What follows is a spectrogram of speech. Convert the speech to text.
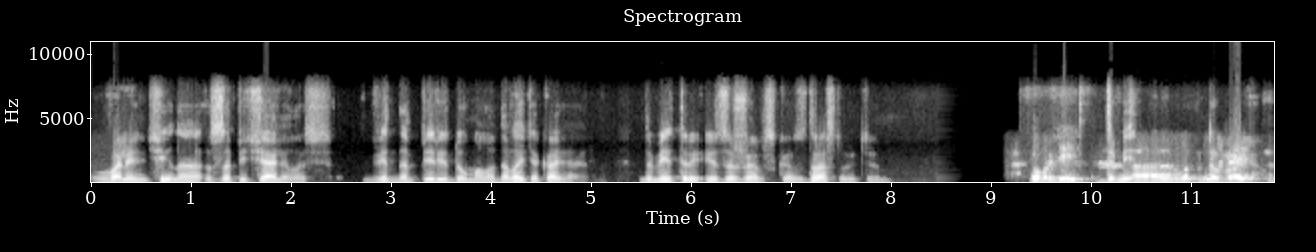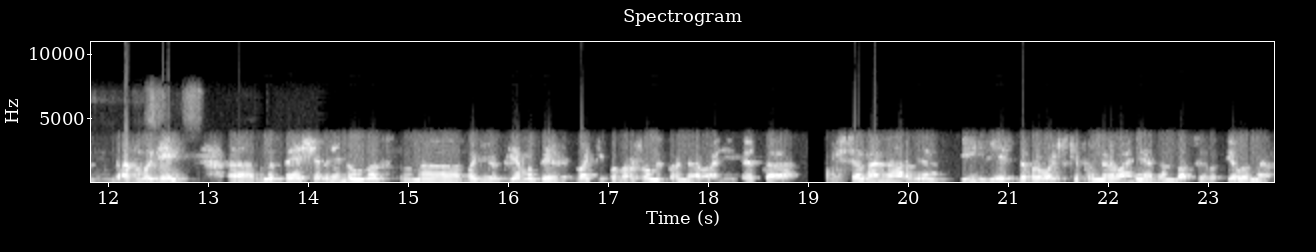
Валентина запечалилась. Видно, передумала. Давайте, Ка- Дмитрий из Ижевска. Здравствуйте. Добрый день. Дми- Э, вот Добрый. настоящее- Да, добрый день. Э, В настоящее время у нас на бою две модели, два типа вооруженных формирований. Это профессиональная армия и есть добровольческие формирования Донбасса и ЛНР.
